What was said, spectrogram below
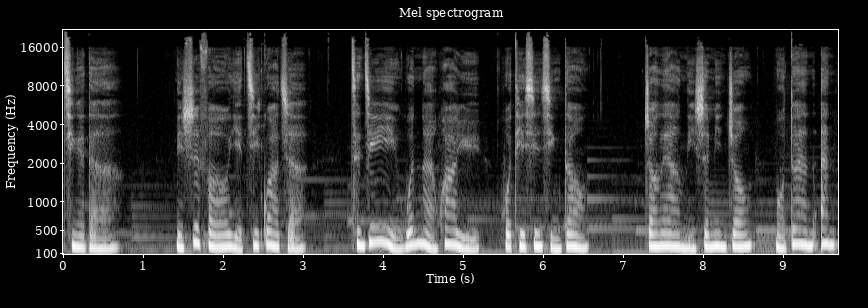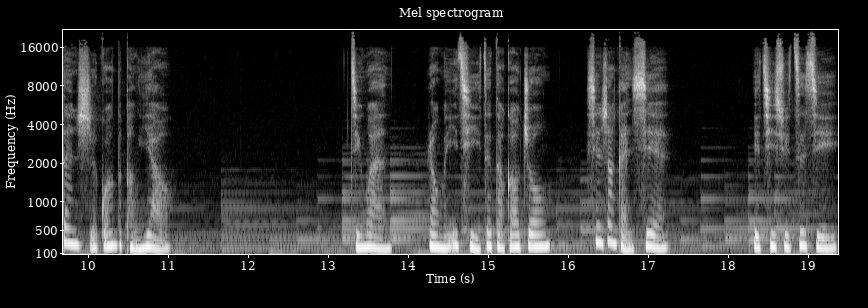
亲爱的。你是否也记挂着曾经以温暖话语或贴心行动照亮你生命中某段暗淡时光的朋友？今晚，让我们一起在祷告中献上感谢，也期许自己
